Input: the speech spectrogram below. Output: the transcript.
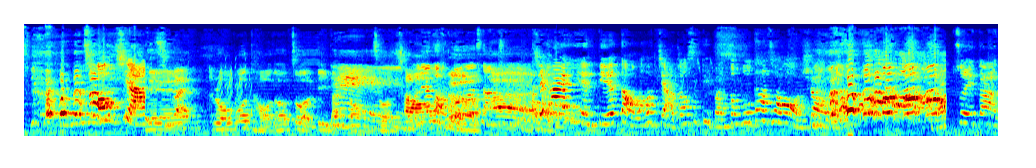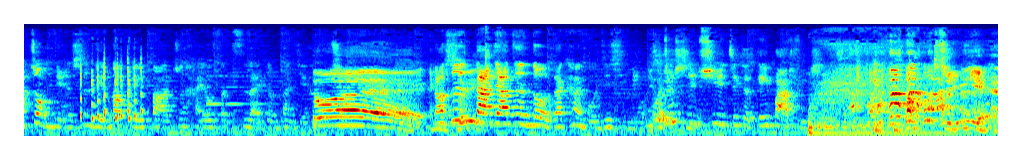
超强，连萝卜头都做了地板动作，对超可而且。他还演跌倒，然后假装是地板动作，他超好笑的。最大的重点是连到飞发，就是还有粉丝来跟范姐合照，对，表示大家真的都有在看国际新闻。我就是去这个 gay bar 巡视一下。巡演。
